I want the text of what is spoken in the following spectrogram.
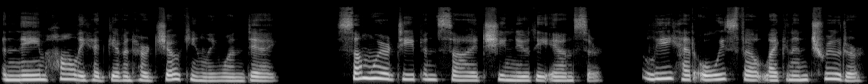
a name Holly had given her jokingly one day? Somewhere deep inside, she knew the answer. Leigh had always felt like an intruder,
